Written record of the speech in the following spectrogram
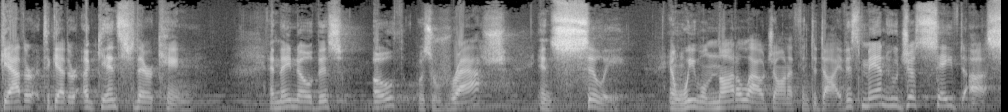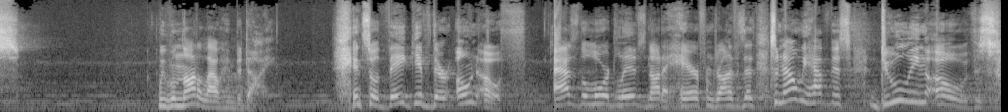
gather together against their king. And they know this oath was rash and silly, and we will not allow Jonathan to die. This man who just saved us, we will not allow him to die. And so they give their own oath. As the Lord lives, not a hair from Jonathan's head. So now we have this dueling oaths.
